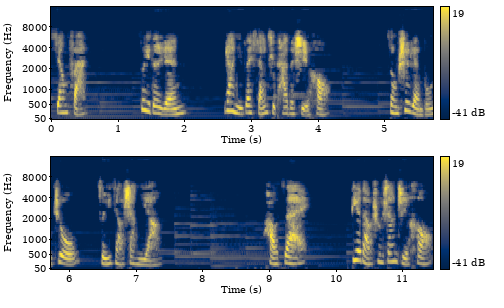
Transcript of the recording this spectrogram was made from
相反，对的人，让你在想起他的时候，总是忍不住嘴角上扬。好在跌倒受伤之后，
